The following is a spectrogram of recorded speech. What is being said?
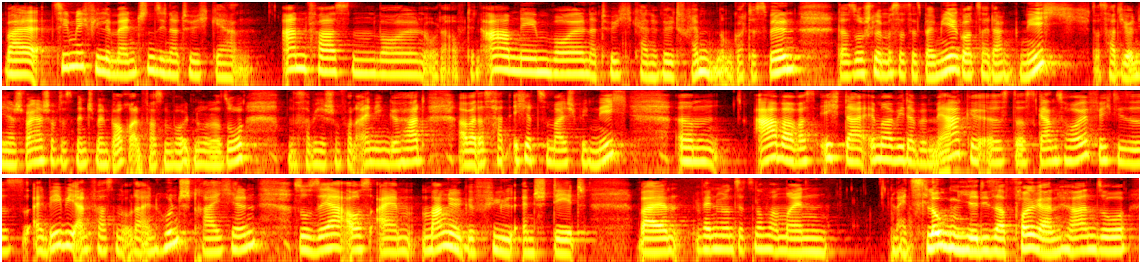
weil ziemlich viele Menschen sie natürlich gern anfassen wollen oder auf den Arm nehmen wollen. Natürlich keine Wildfremden, um Gottes Willen. Da so schlimm ist das jetzt bei mir, Gott sei Dank nicht. Das hatte ich auch nicht in der Schwangerschaft, dass Menschen meinen Bauch anfassen wollten oder so. Das habe ich ja schon von einigen gehört. Aber das hatte ich jetzt zum Beispiel nicht. Ähm, aber was ich da immer wieder bemerke, ist, dass ganz häufig dieses ein Baby anfassen oder ein Hund streicheln so sehr aus einem Mangelgefühl entsteht. Weil, wenn wir uns jetzt nochmal meinen mein Slogan hier dieser Folge anhören, so,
